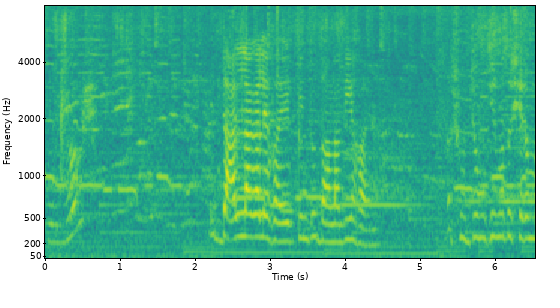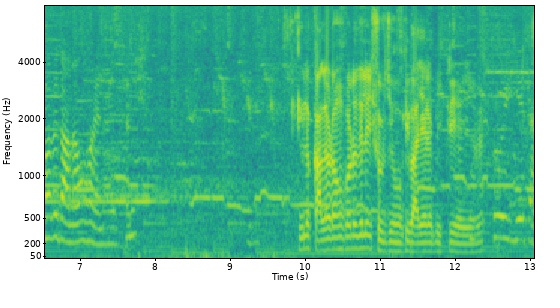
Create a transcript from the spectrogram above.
সুন্দর। ডাল লাগালে হয় কিন্তু দানা দিয়ে হয় না। সূর্যমুখীর মতো সেরকম ভাবে দানাও হয় না জানিস? এগুলো কালো রং করে দিলেই সূর্যমুখী বাজারে বিক্রি হয়ে যাবে। তো ইয়েটা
